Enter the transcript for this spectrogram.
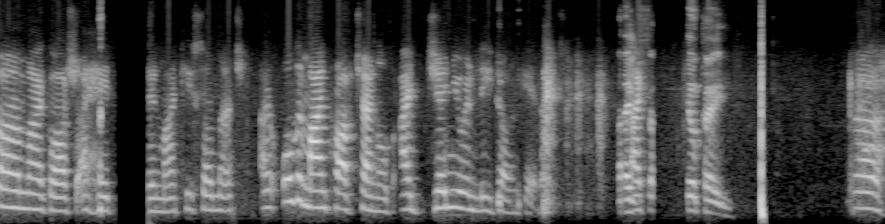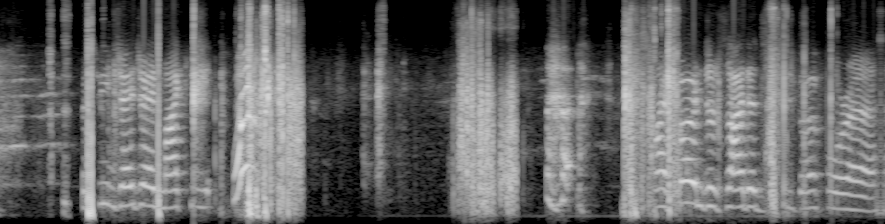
Oh my gosh, I hate JJ and Mikey so much. I, all the Minecraft channels, I genuinely don't get it. I, I- feel pain. Ugh. Between JJ and Mikey. What? My phone decided to go for a.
